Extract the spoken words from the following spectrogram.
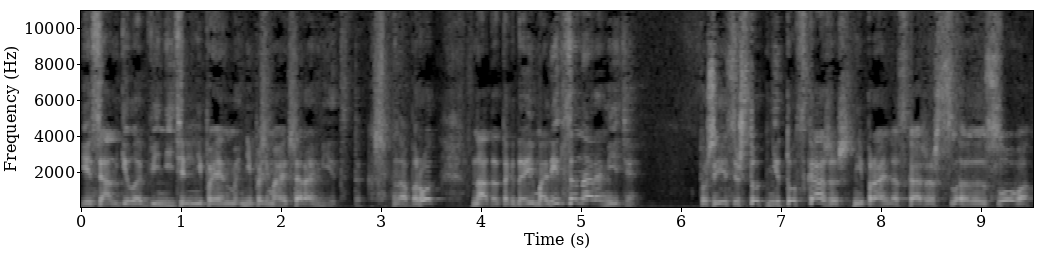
если ангел-обвинитель не, не понимает Арамид, так наоборот, надо тогда и молиться на Арамите. Потому что если что-то не то скажешь, неправильно скажешь э, слово,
